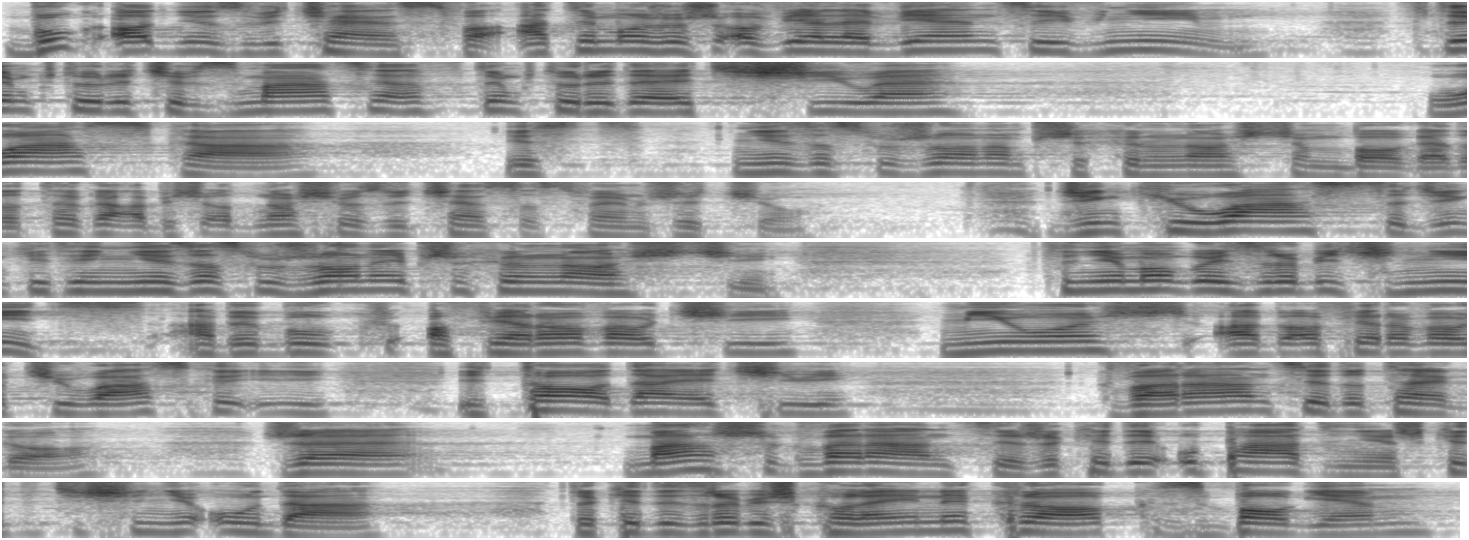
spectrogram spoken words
Bóg odniósł zwycięstwo, a ty możesz o wiele więcej w Nim. W tym, który cię wzmacnia, w tym, który daje ci siłę. Łaska jest niezasłużoną przychylnością Boga do tego, abyś odnosił zwycięstwo w swoim życiu. Dzięki łasce, dzięki tej niezasłużonej przychylności, ty nie mogłeś zrobić nic, aby Bóg ofiarował ci miłość, aby ofiarował ci łaskę i, i to daje ci gwarancję do tego, że masz gwarancję, że kiedy upadniesz, kiedy ci się nie uda, to kiedy zrobisz kolejny krok z Bogiem,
